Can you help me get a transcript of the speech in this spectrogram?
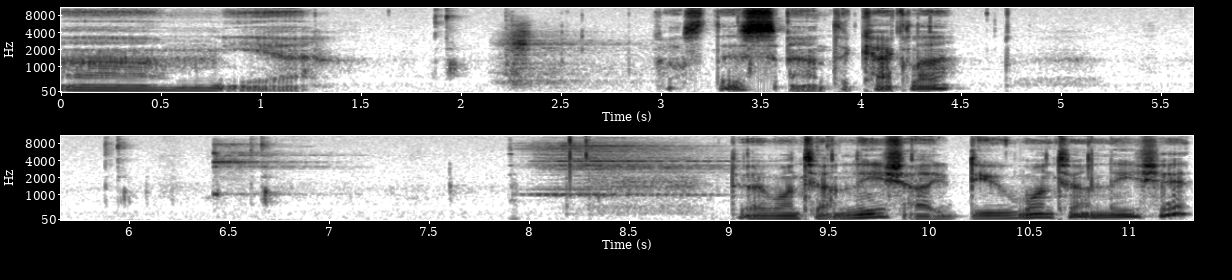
Um, yeah. Cost this and the Cackler. Do I want to unleash? I do want to unleash it.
